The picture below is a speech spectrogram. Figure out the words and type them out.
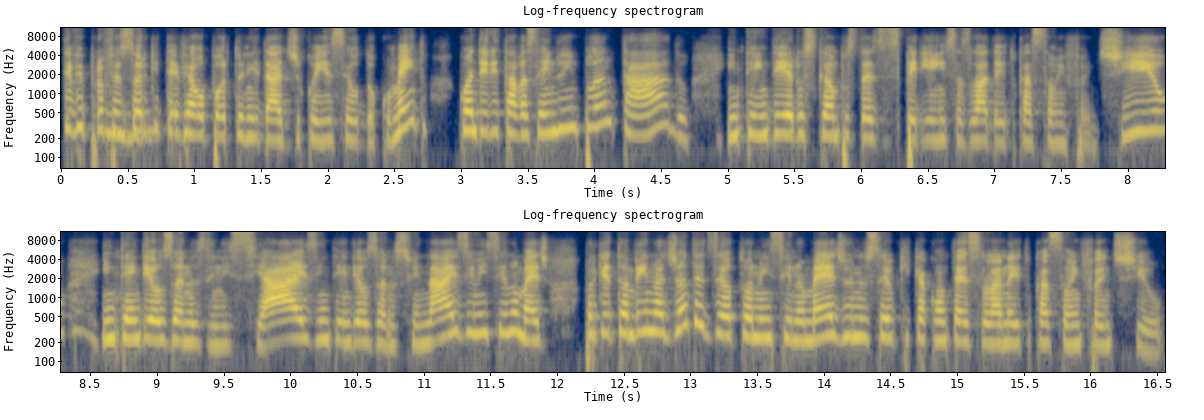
Teve professor uhum. que teve a oportunidade de conhecer o documento quando ele estava sendo implantado, entender os campos das experiências lá da educação infantil, entender os anos iniciais, entender os anos finais e o ensino médio, porque também não adianta dizer eu estou no ensino médio e não sei o que, que acontece lá na educação infantil.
